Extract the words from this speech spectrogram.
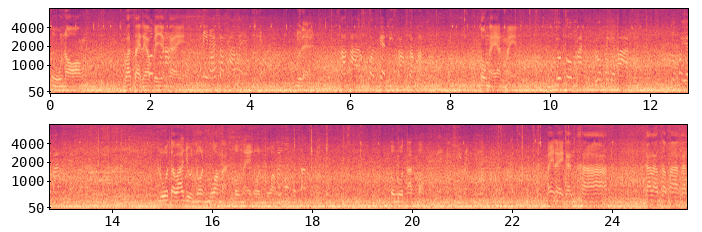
หูน้อง ว่าใส่แล้วเป็นยังไง ตีน้อยสาขาใหม่อยู่ไหนสาขาขอนแก่นมีสามสาขาตรงไหนอันใหม่อะ อยู่ตรงอันโรงพยาบาลโรงพยาบาลเนี่ย รู้แต่ว่าอยู่โนนม่วงอะ ตรงไหนโนนม่วงเป็นมองคนตามตรงโลตัสบอกเนี่ยขี่ไปนี่เลยไปไหนกันคะกำลังจะพากัน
